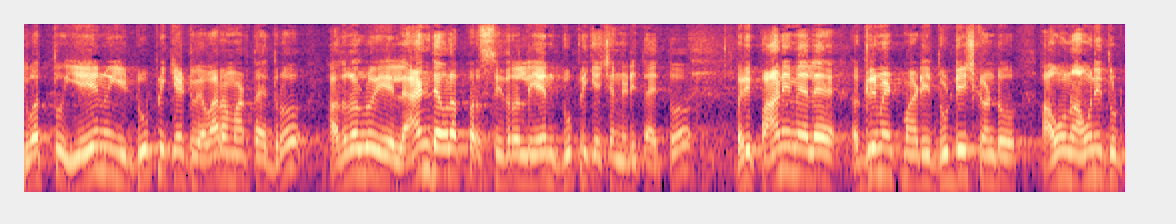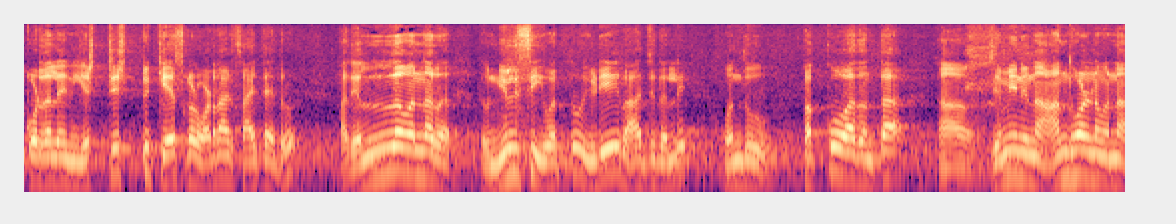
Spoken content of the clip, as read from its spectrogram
ಇವತ್ತು ಏನು ಈ ಡೂಪ್ಲಿಕೇಟ್ ವ್ಯವಹಾರ ಮಾಡ್ತಾ ಇದ್ರು, ಅದರಲ್ಲೂ ಈ ಲ್ಯಾಂಡ್ ಡೆವಲಪರ್ಸ್ ಇದರಲ್ಲಿ ಏನು ಡೂಪ್ಲಿಕೇಶನ್ ನಡೀತಾ ಇತ್ತು? ಬರೀ ಪಾಣಿ ಮೇಲೆ ಅಗ್ರಿಮೆಂಟ್ ಮಾಡಿ ದುಡ್ಡು ಇಸ್ಕೊಂಡು ಅವನು ಅವನಿಗೆ ದುಡ್ಡು ಕೊಡ್ದಲ್ಲೇ ಎಷ್ಟೆಷ್ಟು ಕೇಸ್ಗಳು ಹೊಡೆದಾಡಿ ಸಾಯ್ತಾ ಇದ್ರು? ಅದೆಲ್ಲವನ್ನ ನಿಲ್ಲಿಸಿ ಇವತ್ತು ಇಡೀ ರಾಜ್ಯದಲ್ಲಿ ಒಂದು ಪಕ್ವವಾದಂಥ ಜಮೀನಿನ ಆಂದೋಲನವನ್ನು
